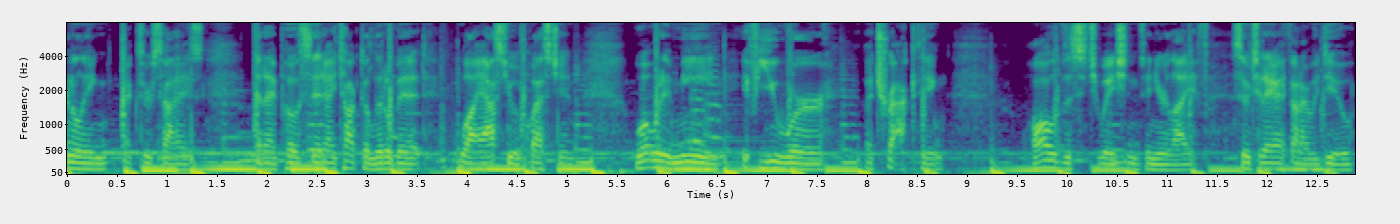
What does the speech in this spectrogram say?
Journaling exercise that I posted, I talked a little bit. Well, I asked you a question. What would it mean if you were attracting all of the situations in your life? So, today I thought I would do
